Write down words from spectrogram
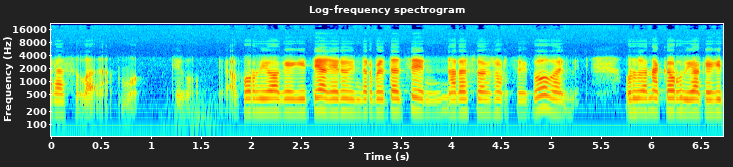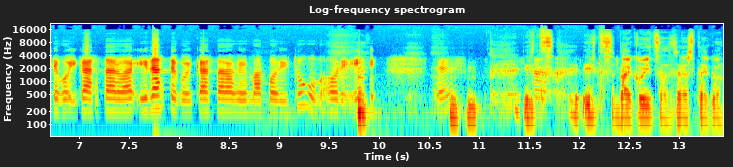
arazo bada, bueno, digo, akordioak egitea gero interpretatzen arazoak sortzeko, ba, orduan akordioak egiteko ikastaroak, idazteko ikastaroak egin barko ditugu, ba, hori. Itz, itz bako zehazteko.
